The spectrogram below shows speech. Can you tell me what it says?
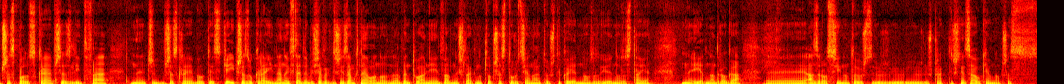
przez Polskę, przez Litwę, y, czy przez kraje bałtyckie i przez Ukrainę, no i wtedy by się faktycznie zamknęło. No, ewentualnie jedwabny szlak, no to przez Turcję, no ale to już tylko jedno, jedno zostaje, y, jedna droga. Y, a z Rosji, no to już, już, już praktycznie całkiem, no przez...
